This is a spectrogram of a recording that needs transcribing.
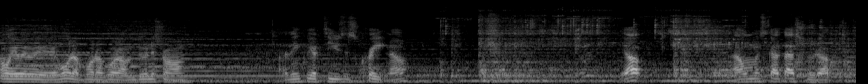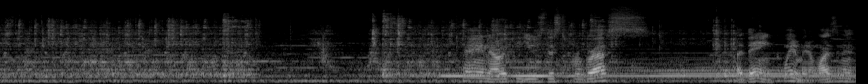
Oh, wait, wait, wait, wait. Hold up, hold up, hold up. I'm doing this wrong. I think we have to use this crate now. Yep. I almost got that screwed up. Okay, now we can use this to progress. I think. Wait a minute, why isn't it?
